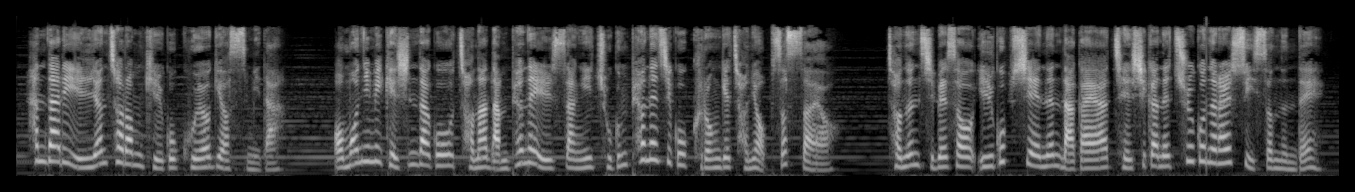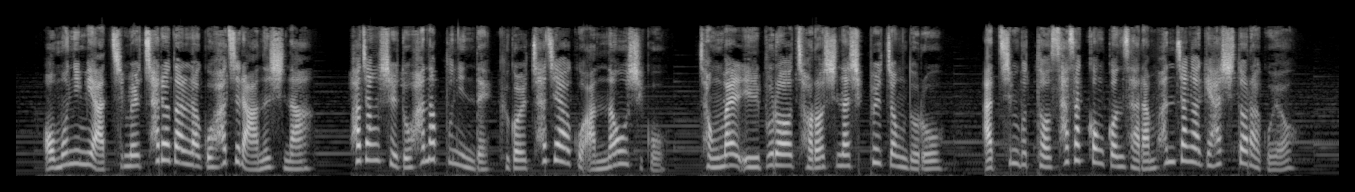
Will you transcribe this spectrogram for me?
한 달이 1년처럼 길고 고역이었습니다. 어머님이 계신다고 저나 남편의 일상이 조금 편해지고 그런 게 전혀 없었어요. 저는 집에서 7시에는 나가야 제 시간에 출근을 할 수 있었는데 어머님이 아침을 차려달라고 하질 않으시나 화장실도 하나뿐인데 그걸 차지하고 안 나오시고 정말 일부러 저러시나 싶을 정도로 아침부터 사사건건 사람 환장하게 하시더라고요.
